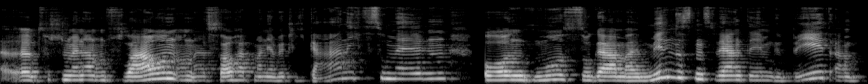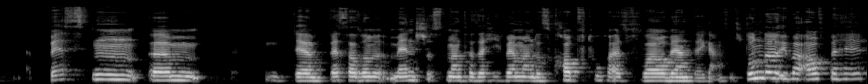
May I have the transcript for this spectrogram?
äh, zwischen Männern und Frauen und als Frau hat man ja wirklich gar nichts zu melden und muss sogar mal mindestens während dem Gebet am besten ähm, der bessere Mensch ist man tatsächlich, wenn man das Kopftuch als Frau während der ganzen Stunde über aufbehält.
